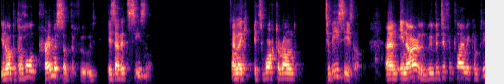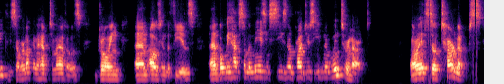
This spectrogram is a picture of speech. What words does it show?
you know, but the whole premise of the food is that it's seasonal. And like it's worked around to be seasonal. And in Ireland, we have a different climate completely. So we're not going to have tomatoes growing um, out in the fields. Uh, but we have some amazing seasonal produce even in winter in Ireland. All right, so turnips,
